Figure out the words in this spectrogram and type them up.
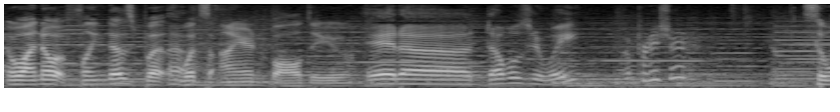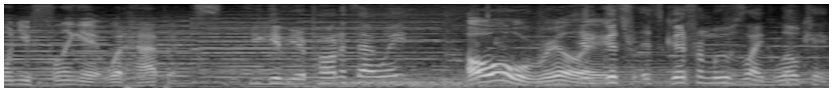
Oh, I know what fling does, but Oh. what's iron ball do? It uh doubles your weight. I'm pretty sure. So when you fling it, what happens? You give your opponent that weight. Oh, really? It's good. It's good for moves like low kick.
